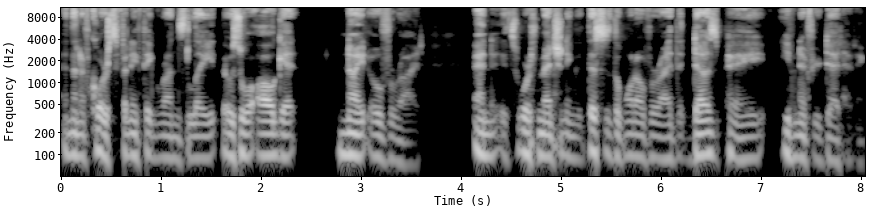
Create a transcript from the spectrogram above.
And then, of course, if anything runs late, those will all get night override. And it's worth mentioning that this is the one override that does pay even if you're deadheading.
